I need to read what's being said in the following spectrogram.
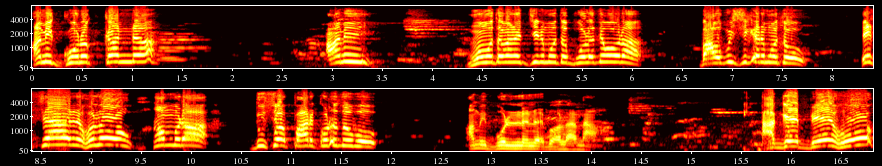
আমি গোরক্ষান না, আমি মমতা ব্যানার্জির মতো বলে দেবো না, বা অভিষেকের মতো এসআর হলেও আমরা দুশো পার করে দেবো। আমি বললে বলা না। আগে বে হোক,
